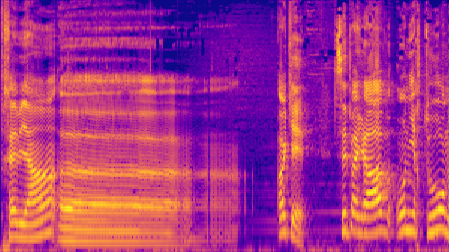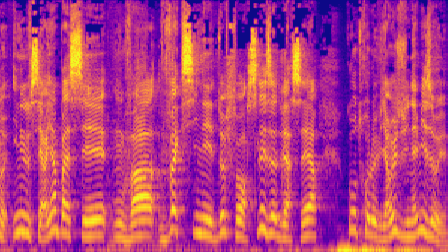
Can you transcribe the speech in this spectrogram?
Très bien. Euh... Ok. C'est pas grave, on y retourne, il ne s'est rien passé, on va vacciner de force les adversaires contre le virus du Namizoé.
